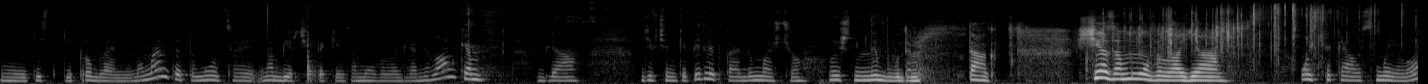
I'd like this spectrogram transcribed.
якісь такі проблемні моменти. Тому цей набірчик такий замовила для Міланки, для дівчинки-підлітка. Я думаю, що лишнім не буде. Так, ще замовила я ось таке ось мило.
